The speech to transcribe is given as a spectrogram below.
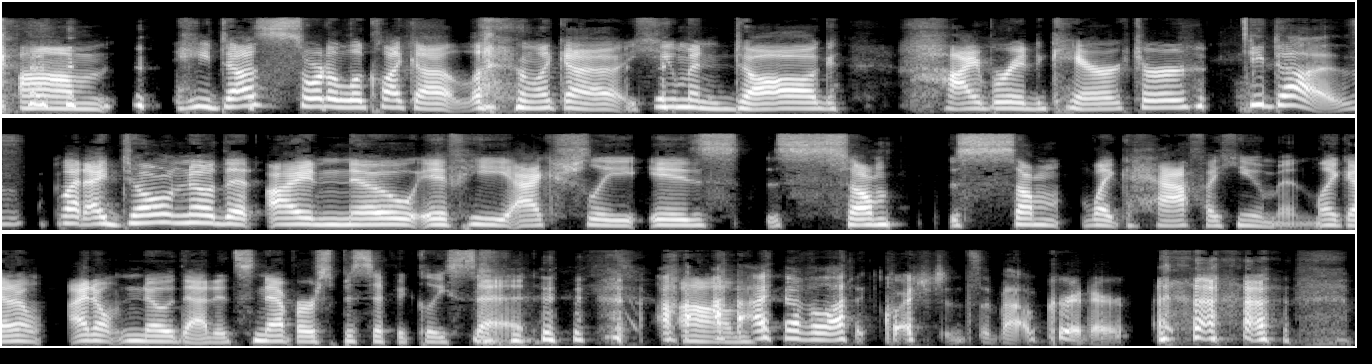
Um he does sort of look like a like a human dog hybrid character, He does. but I don't know that I know if he actually is some some like half a human. Like I don't I don't know that. It's never specifically said. Um, I have a lot of questions about Kritter.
